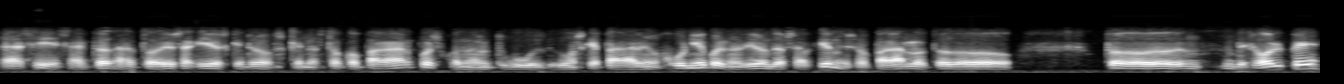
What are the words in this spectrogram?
Así es. A, todos aquellos que nos, que nos tocó pagar, pues cuando tuvimos que pagar en junio, pues nos dieron dos opciones. O pagarlo todo todo de golpe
